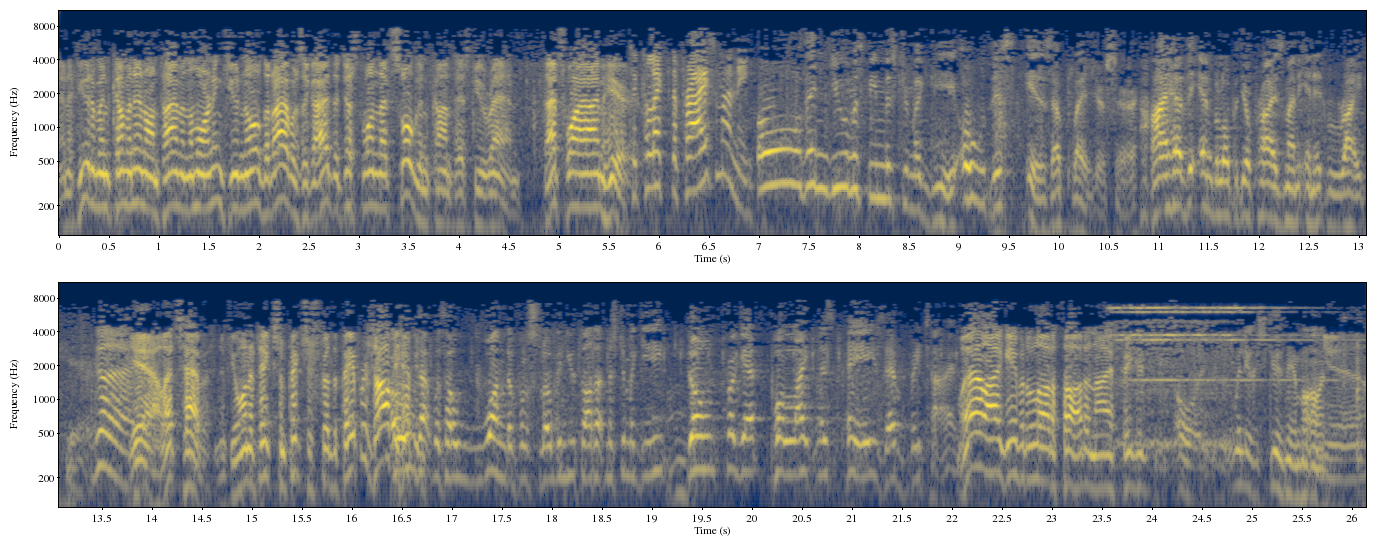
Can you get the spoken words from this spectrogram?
And if you'd have been coming in on time in the mornings, you'd know that I was the guy that just won that slogan contest you ran. That's why I'm here. To collect the prize money. Oh, then you must be Mr. McGee. Oh, this is a pleasure, sir. I have the envelope with your prize money in it right here. Good. Yeah, let's have it. And if you want to take some pictures for the papers, I'll be Oh, happy. that was a wonderful slogan you thought up, Mr. McGee. Don't forget, politeness pays every time. Well, I gave it a lot of thought, and I figured. Oh, will you excuse me a moment? Yeah.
